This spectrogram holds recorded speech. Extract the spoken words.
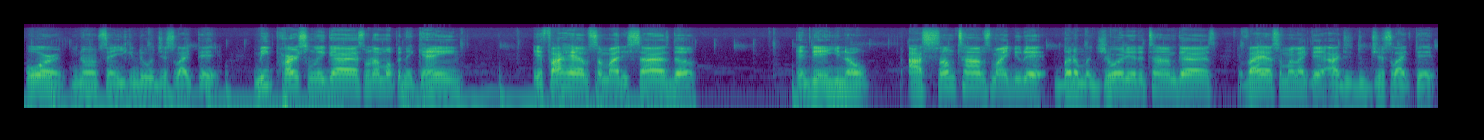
or you know what I'm saying, you can do it just like that. Me personally, guys, when I'm up in the game, if I have somebody sized up, and then you know, I sometimes might do that, but a majority of the time, guys, if I have somebody like that, I just do just like that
